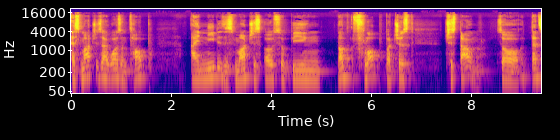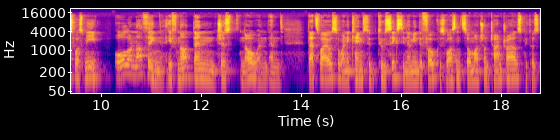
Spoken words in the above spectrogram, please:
as much as I was on top, I needed as much as also being not flop, but just just down. So that's was me. All or nothing. If not, then just no. And and that's why also when it came to 216, I mean the focus wasn't so much on time trials because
